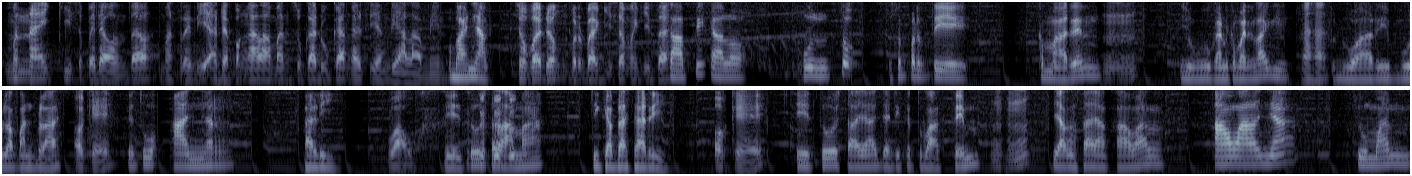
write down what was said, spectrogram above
menaiki sepeda ontel, Mas Randy ada pengalaman suka duka nggak sih yang dialamin? Banyak. Coba dong berbagi sama kita. Tapi kalau untuk seperti kemarin, Mm-mm. Ya bukan kemarin lagi, Aha. 2018 Oke. itu Anyer Bali. Wow. Itu selama 13 hari. Oke. Itu saya jadi ketua tim Mhm. yang saya kawal. Awalnya cuman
